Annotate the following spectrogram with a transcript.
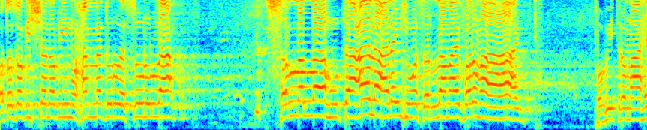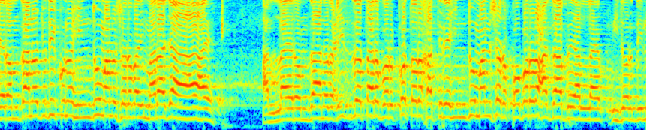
অথচ বিশ্বনবী মুহাম্মদুর রসুল্লাহ তাআলা আলাইহি ওয়াসাল্লামায় ফরমায়, পবিত্র মাহে রমজানও যদি কোনো হিন্দু মানুষের ভাই মারা যায়, আল্লাহ রমজানের ইজ্জত আর বরকতর খাতিরে হিন্দু মানুষের কবরের আজাব রে আল্লাহ ঈদর দিন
